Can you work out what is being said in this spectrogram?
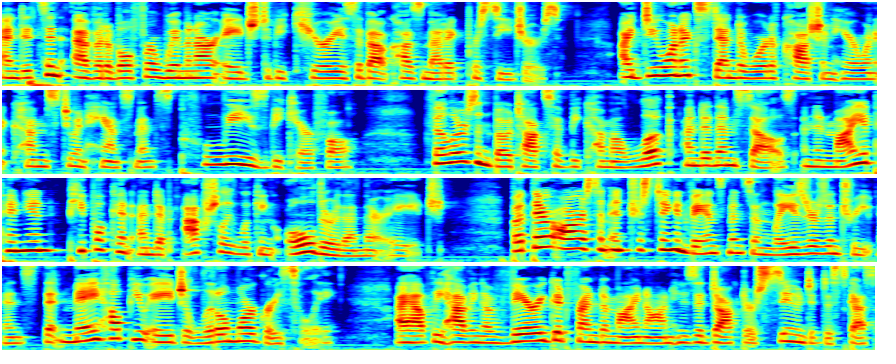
And it's inevitable for women our age to be curious about cosmetic procedures. I do want to extend a word of caution here when it comes to enhancements. Please be careful. Fillers and Botox have become a look unto themselves, and in my opinion, people can end up actually looking older than their age. But there are some interesting advancements in lasers and treatments that may help you age a little more gracefully. I'll be having a very good friend of mine on who's a doctor soon to discuss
